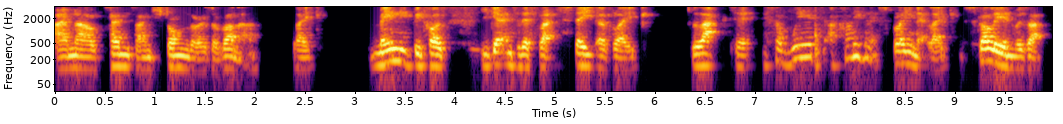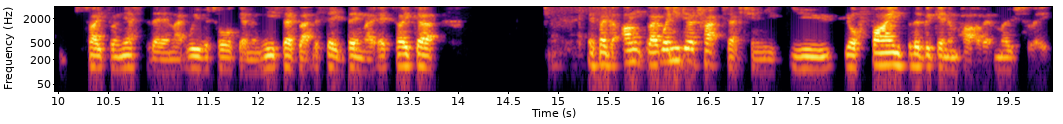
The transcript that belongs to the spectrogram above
I'm now 10 times stronger as a runner. Like mainly because you get into this like state of like lactic. It's a weird. I can't even explain it. Like Scullion was at cycling yesterday, and like we were talking, and he said like the same thing. Like it's like a. It's like un, like when you do a track section, you you you're fine for the beginning part of it mostly.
